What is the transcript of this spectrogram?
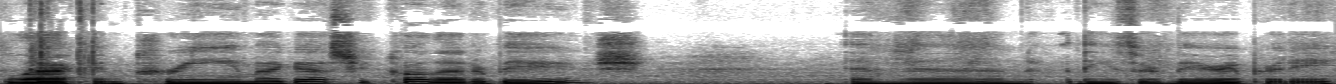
black and cream, I guess you'd call that, or beige. And then these are very pretty.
